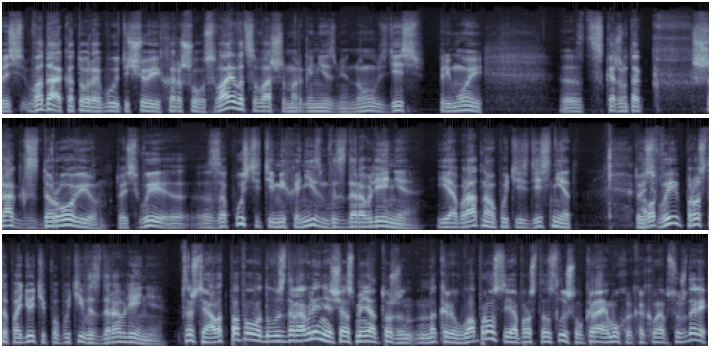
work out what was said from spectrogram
то есть вода, которая будет еще и хорошо усваиваться в вашем организме, ну, здесь прямой, скажем так, шаг к здоровью. То есть вы запустите механизм выздоровления, и обратного пути здесь нет. То а есть вот... вы просто пойдете по пути выздоровления. Слушайте, а вот по поводу выздоровления сейчас меня тоже накрыл вопрос. Я просто услышал краем уха, как вы обсуждали.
